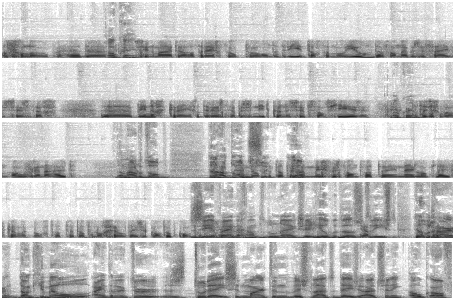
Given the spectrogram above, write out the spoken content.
afgelopen. Hè? De okay. Sint Maarten had recht op 183 miljoen. Daarvan hebben ze 65 binnengekregen. De rest hebben ze niet kunnen substantiëren. Okay. Dat is gewoon over en uit. Dan houdt het op. Dan houdt en ons, dat, dat is ja. een misverstand wat in Nederland leeft kennelijk nog. Dat, dat er nog geld deze kant op komt. Zeer weinig aan te doen eigenlijk, zeg Hilbert. Dat is ja. triest. Hilbert Haar, dankjewel. Eindredacteur Today Sint Maarten. We sluiten deze uitzending ook af.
